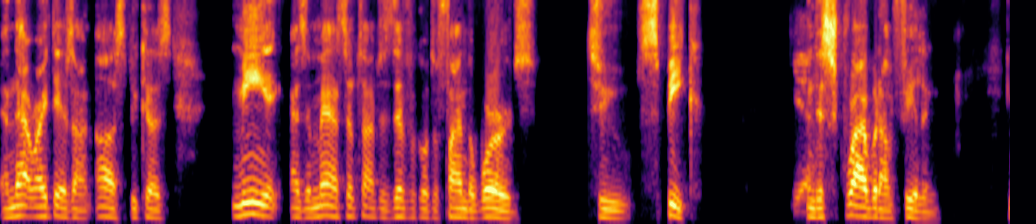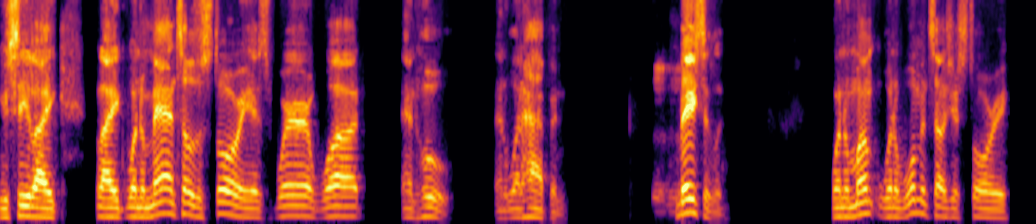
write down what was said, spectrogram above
And that right there is on us because me as a man, sometimes it's difficult to find the words to speak Yeah, and describe what I'm feeling. You see, like like when a man tells a story, it's where, what, and who, and what happened. Mhm. Basically, when a mom, when a woman tells your story,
